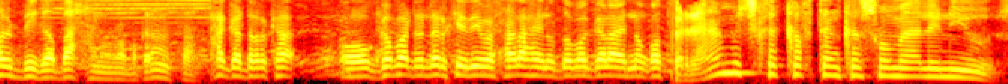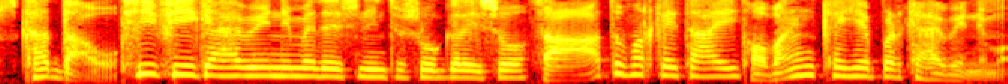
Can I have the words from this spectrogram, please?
Qalbiga baa xanuuna xagga dharka oo gabadha dharkeedii waxyaalahaaynu dabagala ay noqoto. Barnaamijka kaftanka somaali news ka daaw. Tv-ga habeennimada isniintu soo gelayso saacaddu markay tahay tobanka iyo barhka habeennimo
